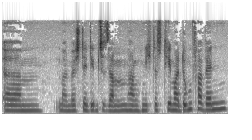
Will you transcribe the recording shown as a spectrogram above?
Ähm, man möchte in dem Zusammenhang nicht das Thema dumm verwenden.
